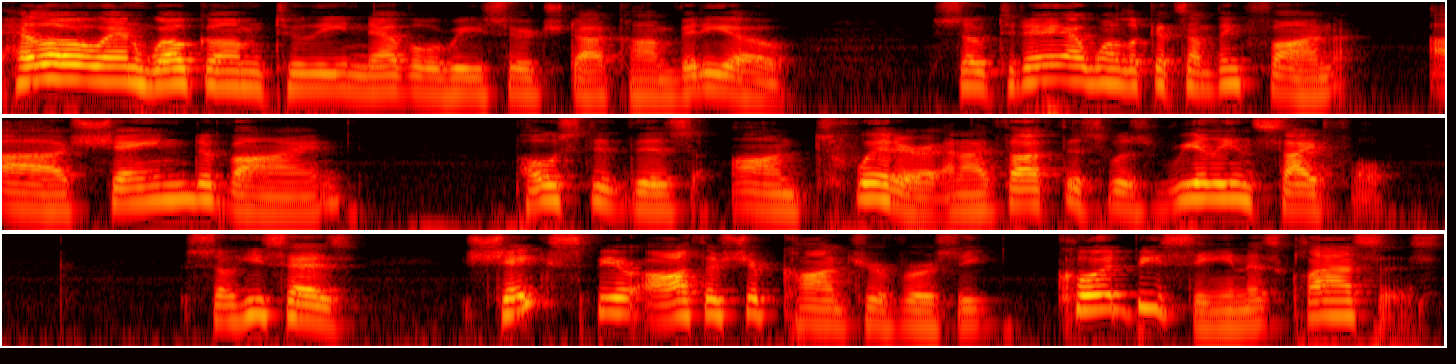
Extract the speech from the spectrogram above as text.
Hello and welcome to the NevilleResearch.com video. So today I want to look at something fun. Uh, Shane Devine posted this on Twitter and I thought this was really insightful. So he says, Shakespeare authorship controversy could be seen as classist,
